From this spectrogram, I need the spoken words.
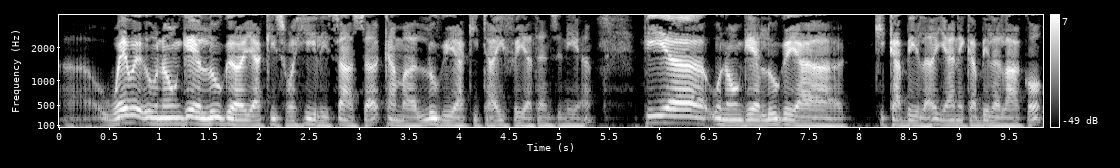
uh, wewe unaongea lugha ya Kiswahili sasa kama lugha ya kitaifa ya Tanzania. Pia unaongea lugha ya kikabila, yani kabila lako,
